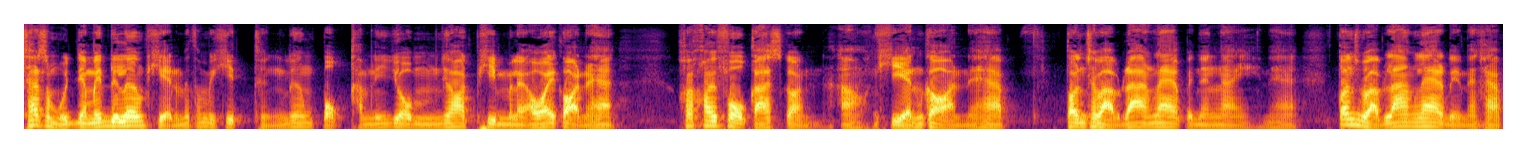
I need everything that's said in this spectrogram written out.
ถ้าสมมติยังไม่ได้เริ่มเขียนไม่ต้องไปคิดถึงเรื่องปกคำนิยมยอดพิมพ์อะไรเอาไว้ก่อนนะฮะค่อยๆโฟกัสก่อนเอาเขียนก่อนนะครับ ต้นฉบับร่างแรกเป็นยังไงนะฮะต้นฉบับร่างแรกเนี่ยนะครับ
